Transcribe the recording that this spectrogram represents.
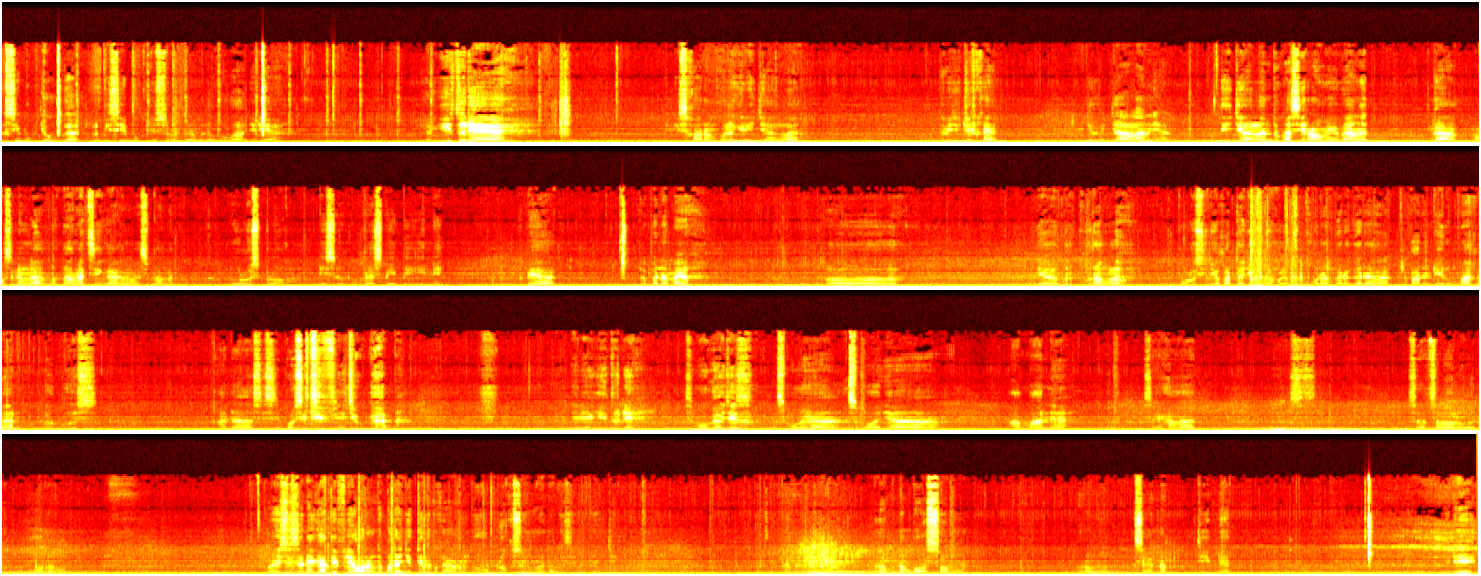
sibuk juga lebih sibuk justru daripada gua. Jadi ya ya gitu deh. Jadi sekarang gue lagi di jalan tapi jujur kayak jalan ya di jalan tuh masih ramai banget. Nggak maksudnya nggak nggak banget sih nggak nggak banget. Dulu sebelum disuruh psbb ini. Tapi ya apa namanya eh ya berkurang lah. Polusi Jakarta juga udah mulai berkurang gara-gara pada di rumah kan bagus. Ada sisi positifnya juga jadi ya gitu deh semoga aja semoga ya semuanya aman ya sehat sehat selalu aduh, orang oh ya, sisi negatifnya orang tuh pada nyetir tuh kayak orang goblok semua tau sih? Anjing. Mentang-mentang kosong. Orang seenak jidat jadi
